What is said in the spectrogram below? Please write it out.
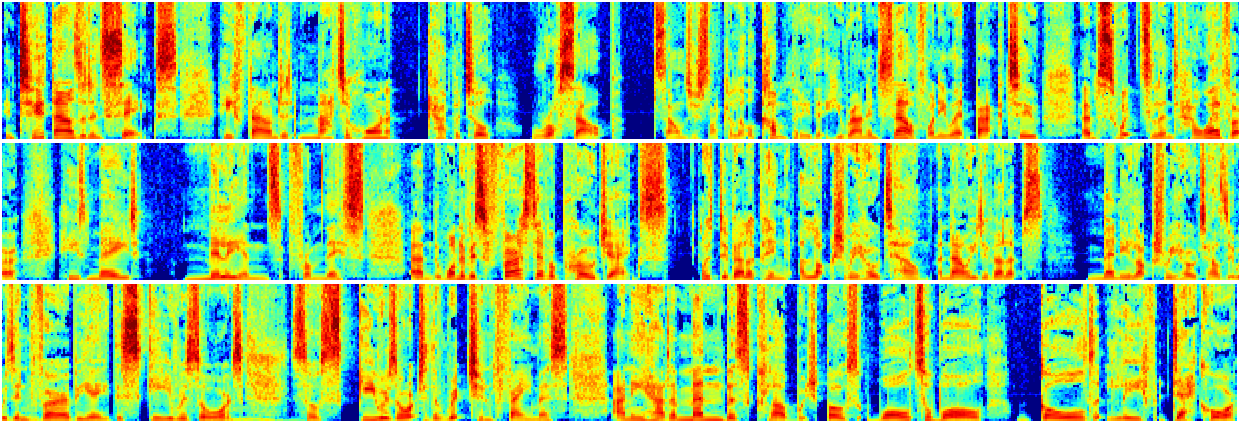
In 2006, he founded Matterhorn Capital Rossalp. Sounds just like a little company that he ran himself when he went back to um, Switzerland. However, he's made millions from this. Um, one of his first ever projects was developing a luxury hotel, and now he develops many luxury hotels. It was in Verbier, the ski resort, mm. so ski resort to the rich and famous. And he had a members club which boasts wall to wall gold leaf decor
